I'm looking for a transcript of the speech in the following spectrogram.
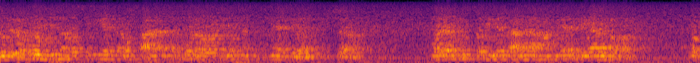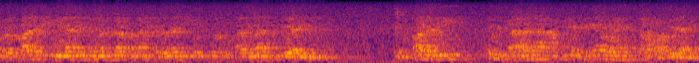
وبالعقول من الوصية على أن تكون الراجلون 600 أيام شهر. ولا تستطيع عنها عن 100 أيام فقط. وقد قال لي ولاية المصدر المركز الذي يصدر قال لي ادفع عنها عن 100 أيام وهي تسترضى بذلك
